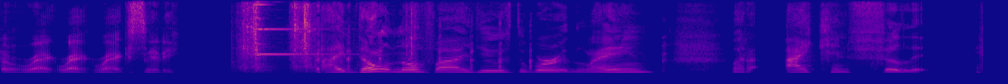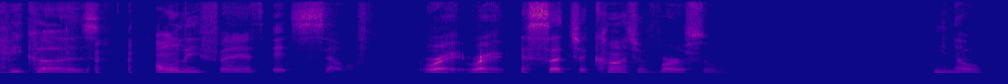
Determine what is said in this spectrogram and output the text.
Rack, rack, rack city. I don't know if I use the word lame, but I can feel it because OnlyFans itself Right, right. is such a controversial, you know,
